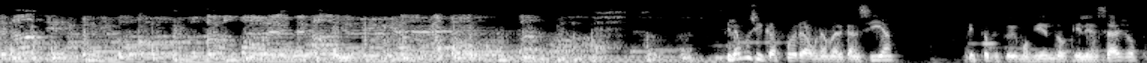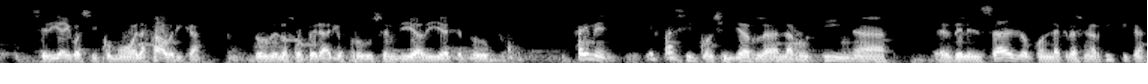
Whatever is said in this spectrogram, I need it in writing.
de nadie, me dijo, no te enamores de nadie, mi vida, mi amor. Si la música fuera una mercancía, esto que estuvimos viendo, el ensayo, sería algo así como la fábrica, donde los operarios producen día a día ese producto. Jaime, ¿es fácil conciliar la, la rutina eh, del ensayo con la creación artística?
